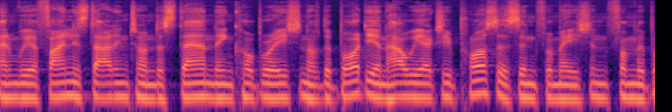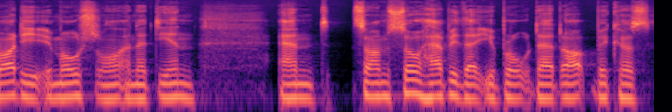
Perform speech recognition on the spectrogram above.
and we are finally starting to understand the incorporation of the body and how we actually process information from the body, emotional, and at the end. And so I'm so happy that you brought that up because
